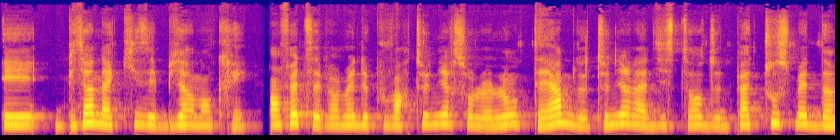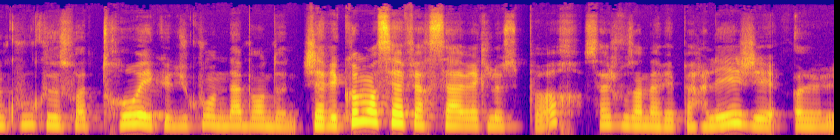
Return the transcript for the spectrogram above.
est bien acquise et bien ancrée. En fait, ça permet de pouvoir tenir sur le long terme, de tenir la distance, de ne pas tout se mettre d'un coup, que ce soit trop et que du coup on abandonne. J'avais commencé à faire ça avec le sport, ça je vous en avais parlé. J'ai euh,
